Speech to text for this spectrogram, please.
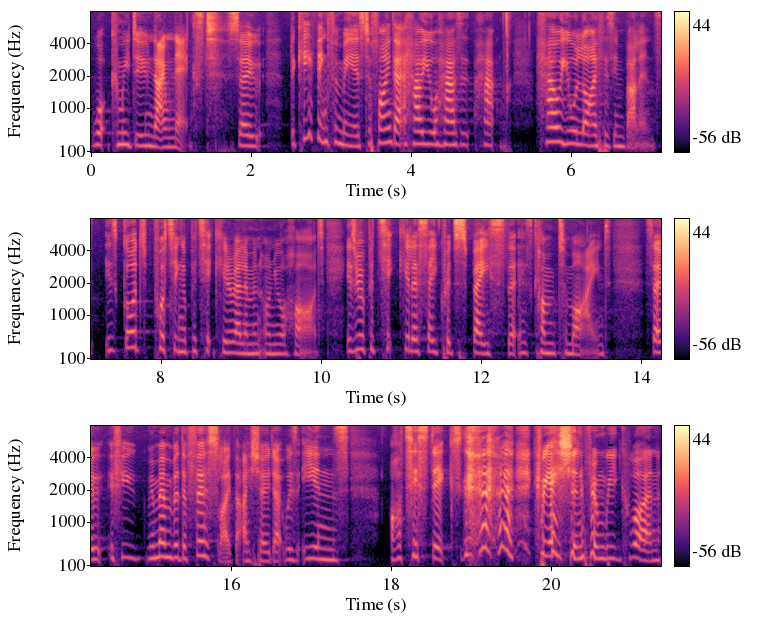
what can we do now next? So the key thing for me is to find out how your, house, how, how your life is in balance. Is God putting a particular element on your heart? Is there a particular sacred space that has come to mind? So if you remember the first slide that I showed up was Ian's artistic creation from week one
